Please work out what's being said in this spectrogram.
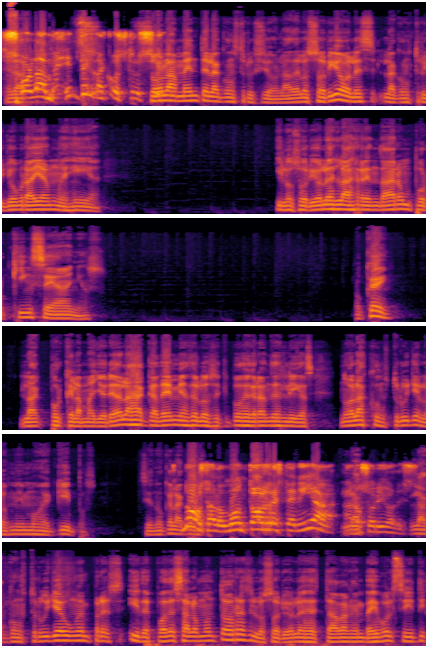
En la- Solamente en la construcción. Solamente la construcción. La de los Orioles la construyó Brian Mejía. Y los Orioles la arrendaron por 15 años. ¿Ok? La- porque la mayoría de las academias de los equipos de grandes ligas no las construyen los mismos equipos, sino que la, No, Salomón Torres tenía a la- los Orioles. la construye un empresa. Y después de Salomón Torres, los Orioles estaban en Baseball City,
